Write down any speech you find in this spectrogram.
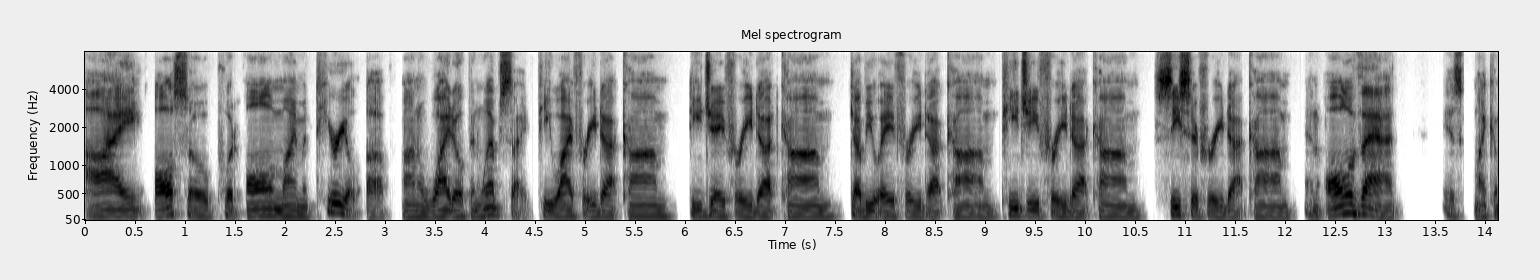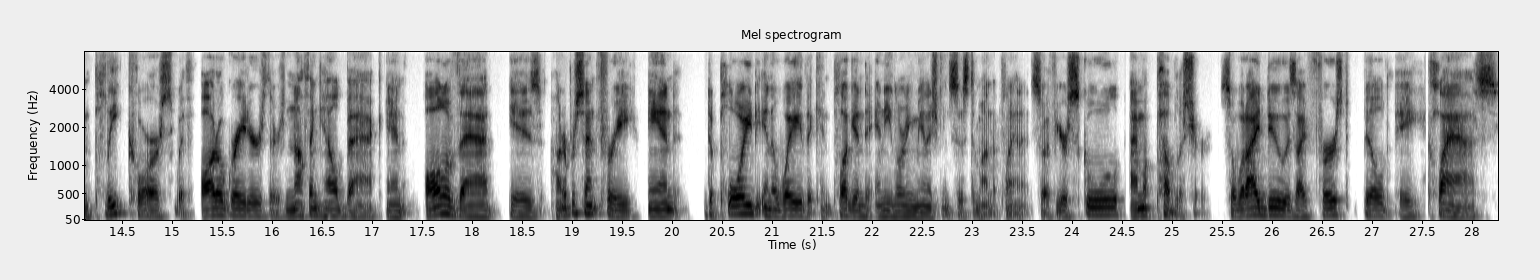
I also put all my material up on a wide open website, py4e.com, dj4e.com, wa4e.com, pg4e.com, cc4e.com, and all of that is my complete course with auto graders. There's nothing held back. And all of that is 100% free and deployed in a way that can plug into any learning management system on the planet. So if you're a school, I'm a publisher. So what I do is I first build a class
